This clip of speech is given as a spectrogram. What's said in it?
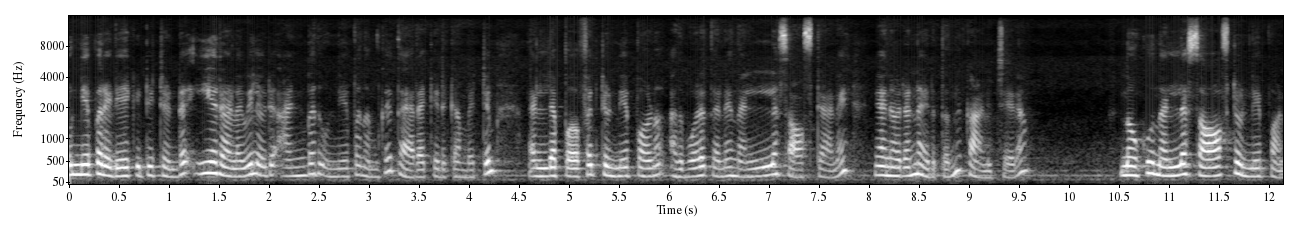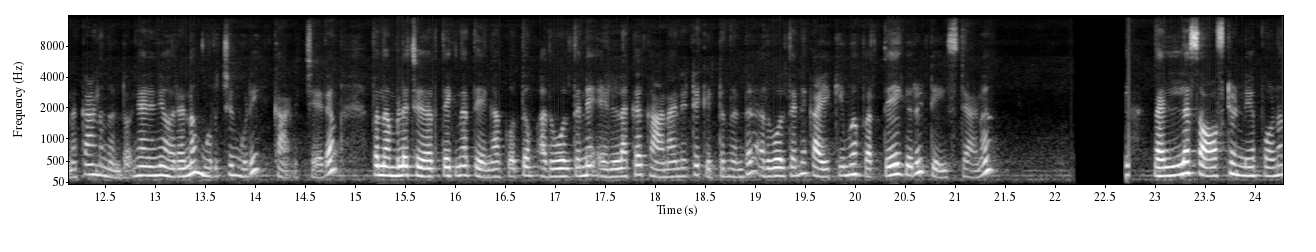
ഉണ്ണിയപ്പം റെഡിയാക്കി ഇട്ടിട്ടുണ്ട്. ഈ ഒരു അളവിൽ ഒരു അൻപത് ഉണ്ണിയപ്പം നമുക്ക് തയ്യാറാക്കി എടുക്കാൻ പറ്റും. നല്ല പെർഫെക്റ്റ് ഉണ്ണിയപ്പമാണ്. അതുപോലെ തന്നെ നല്ല സോഫ്റ്റാണ് ഞാൻ ഒരെണ്ണം എടുത്തൊന്ന് കാണിച്ചു തരാം. നോക്കൂ നല്ല സോഫ്റ്റ് ഉണ്ണിയപ്പമാണ് കാണുന്നുണ്ടോ? ഞാൻ ഇനി ഒരെണ്ണം മുറിച്ചും കൂടി കാണിച്ചു തരാം. അപ്പോൾ നമ്മൾ ചേർത്തേക്കുന്ന തേങ്ങാക്കൊത്തും അതുപോലെ തന്നെ എള്ളൊക്കെ കാണാനായിട്ട് കിട്ടുന്നുണ്ട്. അതുപോലെ തന്നെ കഴിക്കുമ്പോൾ പ്രത്യേക ഒരു ടേസ്റ്റാണ് നല്ല സോഫ്റ്റ് ഉണ്ണിയപ്പമാണ്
